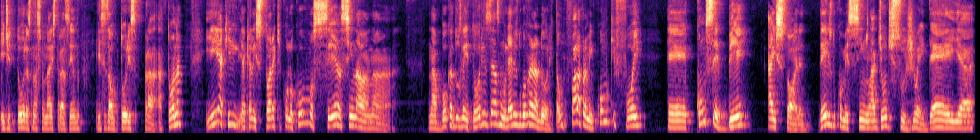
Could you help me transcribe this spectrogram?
editoras nacionais trazendo esses autores para a tona. E aquele, aquela história que colocou você assim na, na, na boca dos leitores é as mulheres do governador. Então fala para mim, como que foi é, conceber a história? Desde o comecinho lá, de onde surgiu a ideia?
